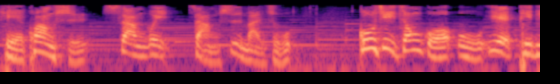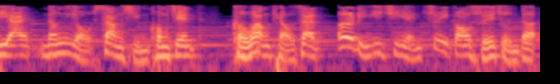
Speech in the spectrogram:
铁矿石尚未涨势满足。估计中国五月 PPI 仍有上行空间，渴望挑战二零一七年最高水准的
